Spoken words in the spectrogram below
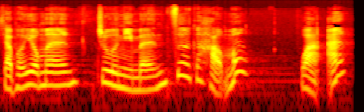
小朋友们，祝你们做个好梦，晚安。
